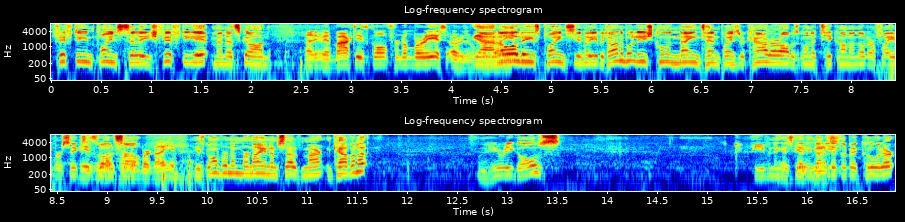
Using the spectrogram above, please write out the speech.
15 points to Laois, 58 minutes gone. Anyway, Marty's going for number eight. Or Yeah, and nine. all these points, you know, you'll be talking about Laois coming 9, 10 points, but Carlow are always going to tick on another 5 or 6 He's as well. going for so number nine. He's going for number 9 himself, Martin Kavanagh. Well, here he goes. Evening is getting that little bit cooler.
